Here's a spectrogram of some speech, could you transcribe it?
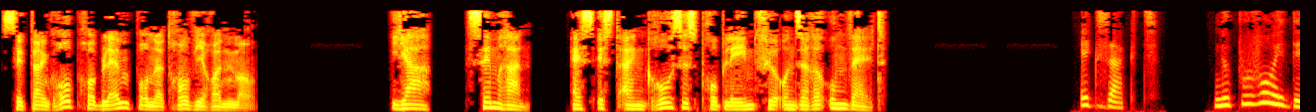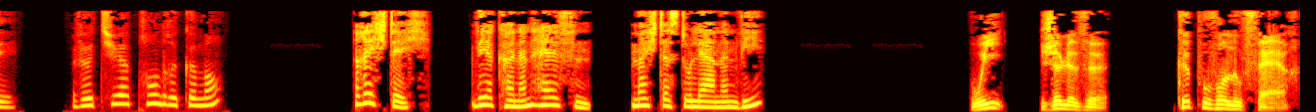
C'est un gros problème pour notre environnement. Ja, Simran. Es ist ein großes Problem für unsere Umwelt. Exact. Nous pouvons aider. Veux-tu apprendre comment? Richtig. Wir können helfen. Möchtest du lernen wie? Oui, je le veux. Que pouvons-nous faire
